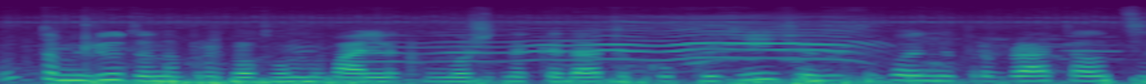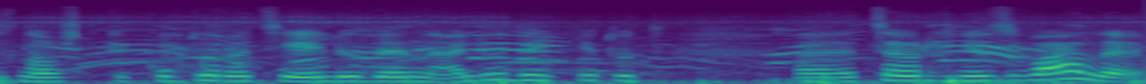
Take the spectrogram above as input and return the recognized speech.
ну, там люди, наприклад, в умивальнику можуть накидати купу їжі за собою не прибрати, але це знову ж таки культура цієї людини. А люди, які тут е, це організували,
